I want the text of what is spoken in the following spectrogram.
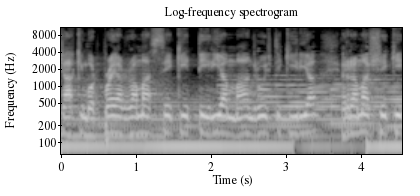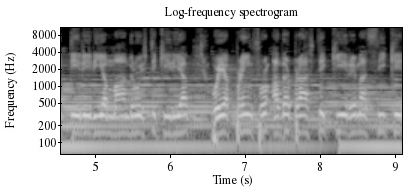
talking about prayer. Rama Seki Tiria Mandru Stikiria. Rama Shiki Tiriria Mandru Stikiria. We are praying for other Brastiki Rama Siki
